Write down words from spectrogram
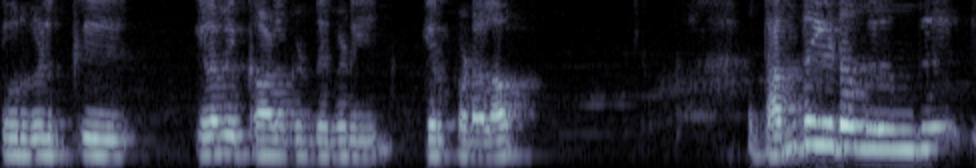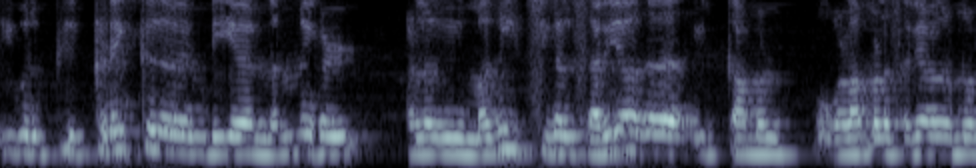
இவர்களுக்கு இளமை காலகட்டங்களில் ஏற்படலாம். தந்தையிடமிருந்து இவருக்கு கிடைக்க வேண்டிய நன்மைகள் அல்லது மகிழ்ச்சிகள் சரியாக இருக்காமல் போகலாம் அல்லது சரியாக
